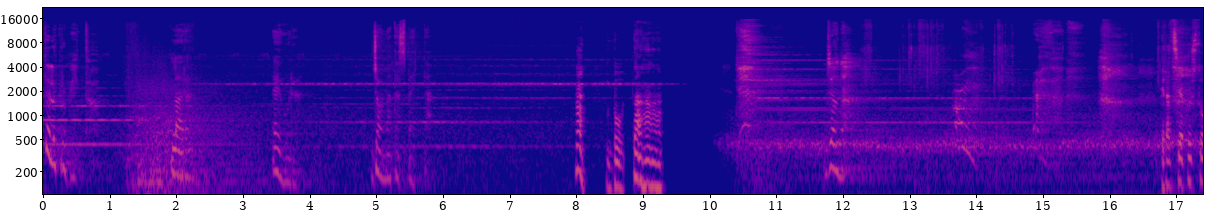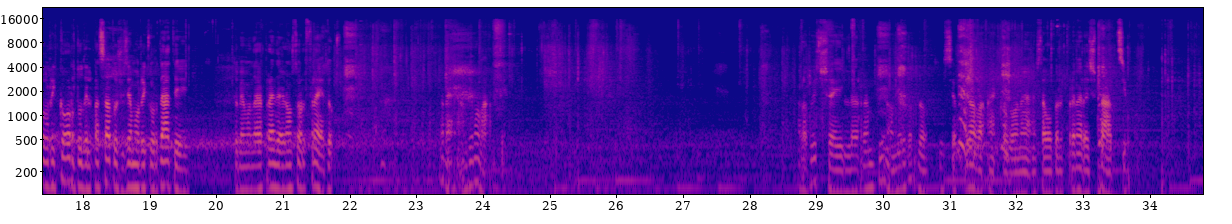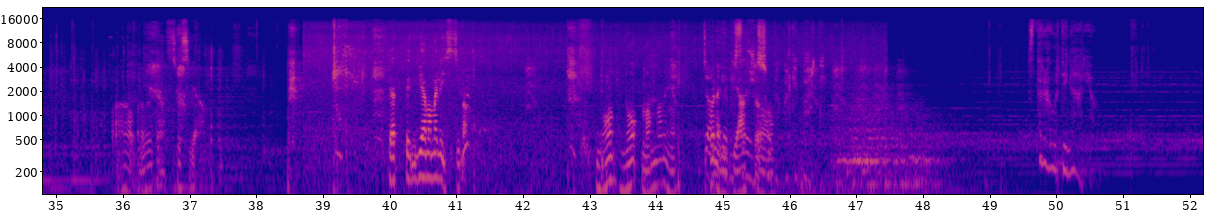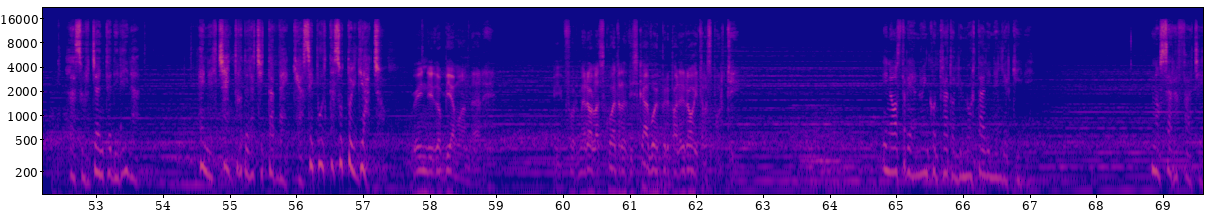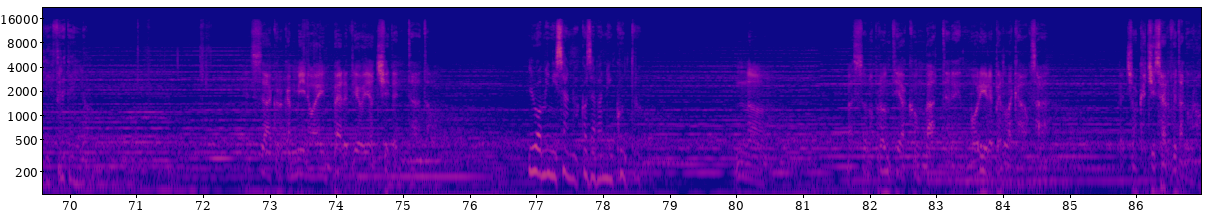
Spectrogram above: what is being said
Te lo prometto. Lara, è ora. Jonathan aspetta. Ah, puttana. Jonah. Grazie a questo ricordo del passato ci siamo ricordati. Dobbiamo andare a prendere il nostro Alfredo. Vabbè, andiamo avanti. Allora, qui c'è il rampino, non mi ricordo se si attivava. Eccolo, ne stavo per premere spazio roba, dove cazzo siamo? Ti attendiamo malissimo. No, no, mamma mia. Già Poi ne piacciono. Straordinario. La sorgente divina è nel centro della città vecchia, sepolta sotto il ghiaccio. Quindi dobbiamo andare. Informerò la squadra di scavo e preparerò i trasporti. I nostri hanno incontrato gli immortali negli archivi. Non sarà facile, fratello. Il sacro cammino è impervio e accidentato. Gli uomini sanno a cosa vanno incontro? No, ma sono pronti a combattere e morire per la causa. È ciò che ci serve da loro.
